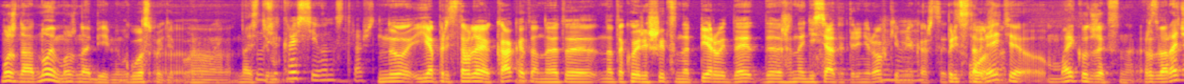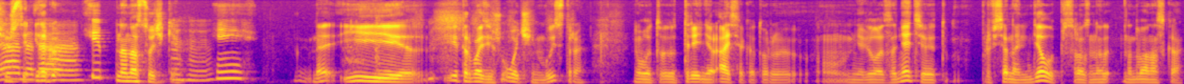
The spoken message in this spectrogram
Можно одной, можно обеими. Вот, Господи, э, боже мой. Настя, Звучит красиво, но страшно. Ну, я представляю, как это, но это на такой решиться на первой, да- даже на десятой тренировке, Мгм. мне кажется, это Представляете Майкла Джексона? Разворачиваешься и Да-да-да. такой, и на носочке. Мгм. И, да, и, и тормозишь очень быстро. Вот э, тренер Ася, который у меня вела занятия, это профессионально делал сразу на, на два носка.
